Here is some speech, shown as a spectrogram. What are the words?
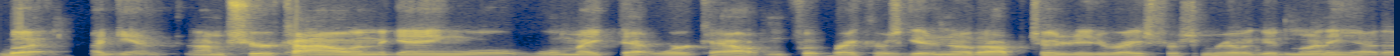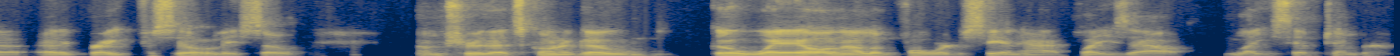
but again i'm sure kyle and the gang will will make that work out and footbrakers get another opportunity to race for some really good money at a at a great facility. So i'm sure that's going to go go well and i look forward to seeing how it plays out late september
